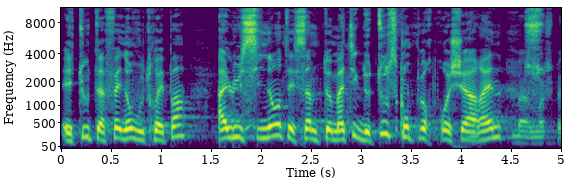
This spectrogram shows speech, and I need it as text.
est tout à fait, non, vous ne trouvez pas hallucinante et symptomatique de tout ce qu'on peut reprocher à Rennes Bah, moi, je suis pas.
